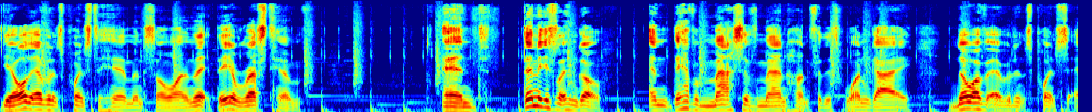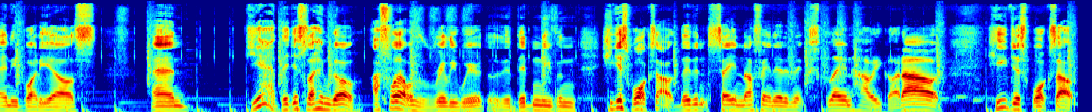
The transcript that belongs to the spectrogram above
yeah all the evidence points to him and so on and they, they arrest him. And then they just let him go. And they have a massive manhunt for this one guy. No other evidence points to anybody else and yeah, they just let him go. I thought that was really weird. They didn't even. He just walks out. They didn't say nothing. They didn't explain how he got out. He just walks out.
